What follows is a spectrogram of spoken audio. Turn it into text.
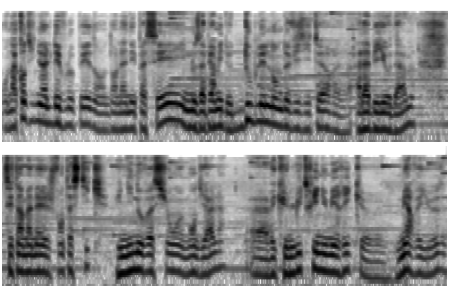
On a continué à le développer dans, l'année passée. Il nous a permis de doubler le nombre de visiteurs euh, à l'abbaye aux Dames. C'est un manège fantastique, une innovation mondiale avec une lutherie numérique merveilleuse.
